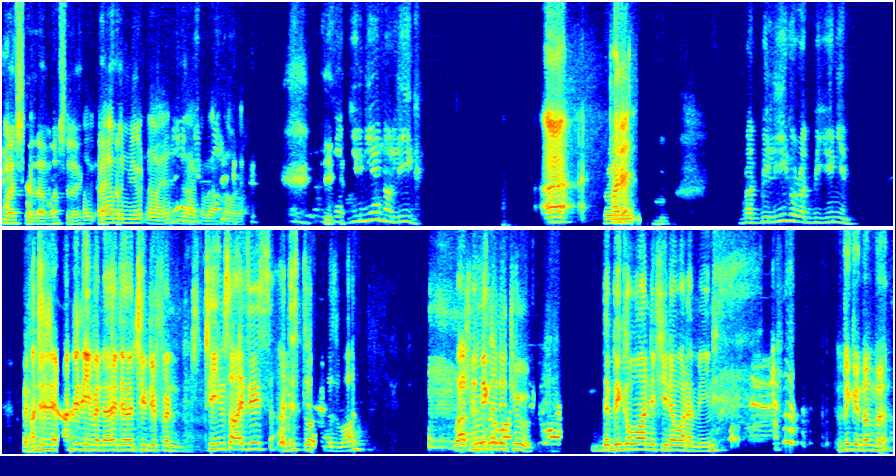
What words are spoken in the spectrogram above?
mashallah, mashallah. Okay, I am on mute now. Yeah. Yeah, Jazakallah. Victor. Assalamu alaikum. Is it union or league? Uh, Pardon? Rugby league or rugby union? I didn't. I didn't even know there were two different team sizes. I just thought there was one. Well, the bigger, any one, two. the bigger one, if you know what I mean. Bigger number.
